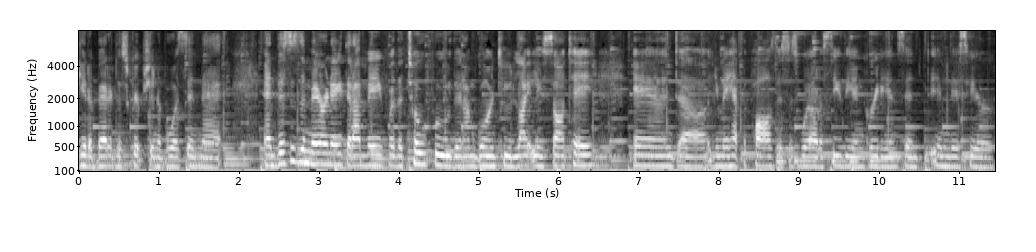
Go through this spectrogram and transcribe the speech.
get a better description of what's in that. And this is the marinade that I made for the tofu that I'm going to lightly saute and uh, you may have to pause this as well to see the ingredients in, in this here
